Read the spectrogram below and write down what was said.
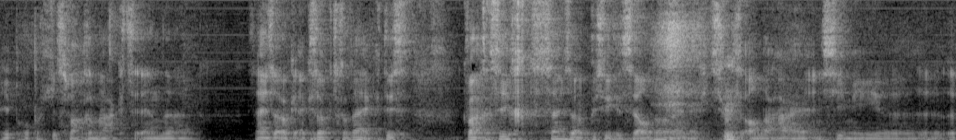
hiphoppertjes van gemaakt. En eh, zijn ze ook exact gelijk. Is, qua gezicht zijn ze ook precies hetzelfde. Alleen heeft George ander haar en Jimmy... Uh,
